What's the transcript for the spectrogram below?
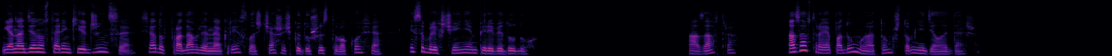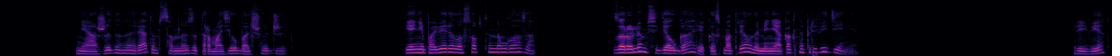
Я надену старенькие джинсы, сяду в продавленное кресло с чашечкой душистого кофе и с облегчением переведу дух. А завтра? А завтра я подумаю о том, что мне делать дальше. Неожиданно рядом со мной затормозил большой джип. Я не поверила собственным глазам. За рулем сидел Гарик и смотрел на меня, как на привидение. «Привет.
